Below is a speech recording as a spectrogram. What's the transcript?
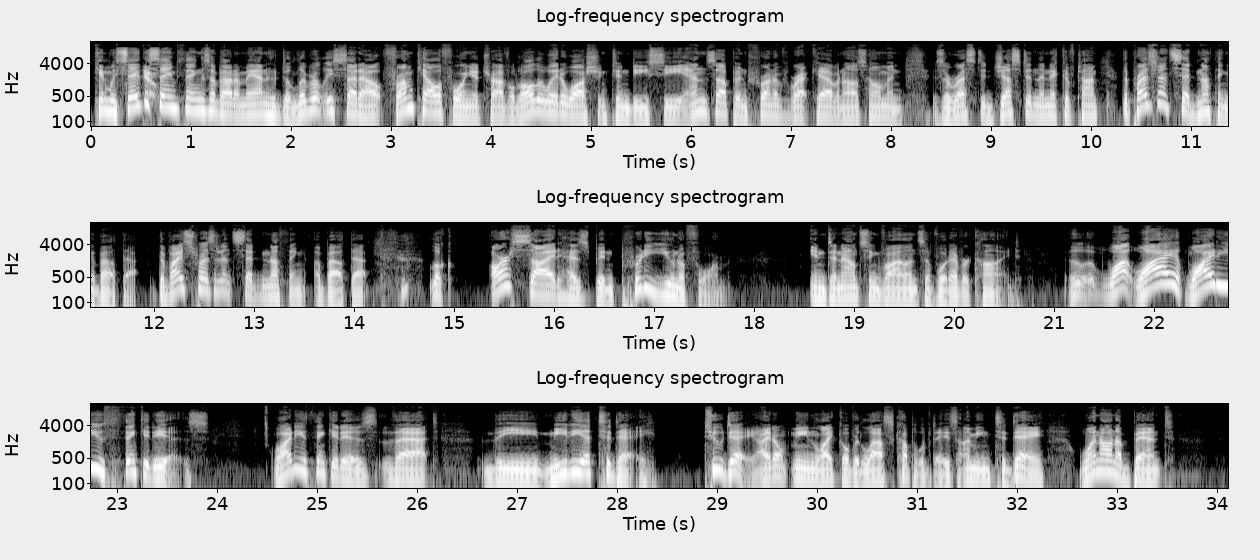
Can we say the same things about a man who deliberately set out from California, traveled all the way to Washington, D.C., ends up in front of Brett Kavanaugh's home and is arrested just in the nick of time? The president said nothing about that. The vice president said nothing about that. Look, our side has been pretty uniform in denouncing violence of whatever kind. Why, why, why do you think it is? Why do you think it is that the media today, today, I don't mean like over the last couple of days, I mean today, went on a bent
